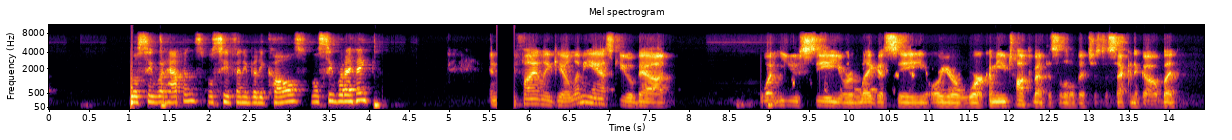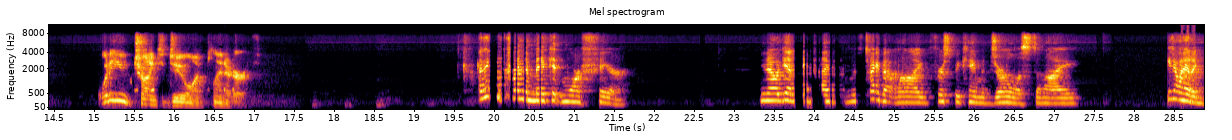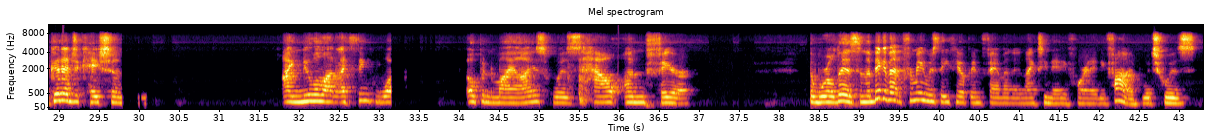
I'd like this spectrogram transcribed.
we'll see what happens. We'll see if anybody calls. We'll see what I think. And finally, Gayle, let me ask you about what you see your legacy or your work. I mean, you talked about this a little bit just a second ago, but what are you trying to do on planet Earth? I think I'm trying to make it more fair. You know, again, I was talking about when I first became a journalist, and I, you know, I had a good education. I knew a lot. I think what opened my eyes was how unfair the world is. And the big event for me was the Ethiopian famine in 1984 and 85, which was,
